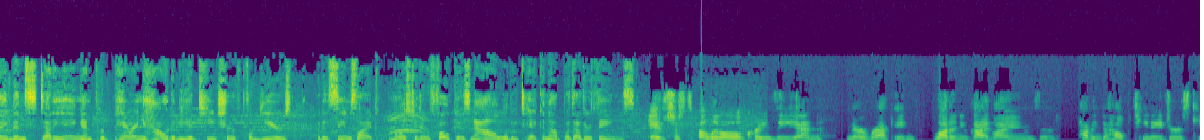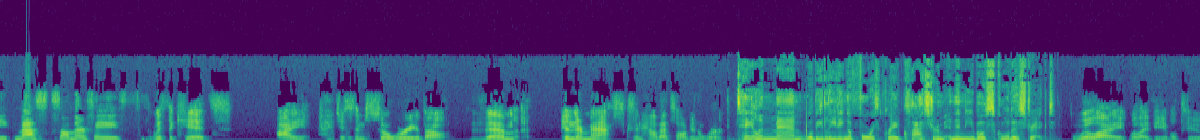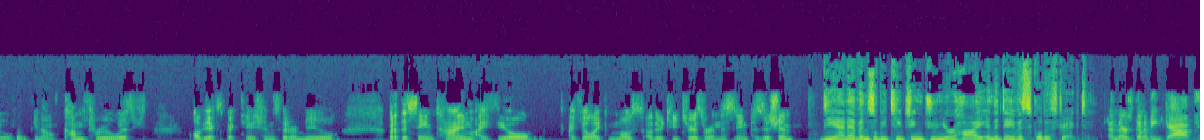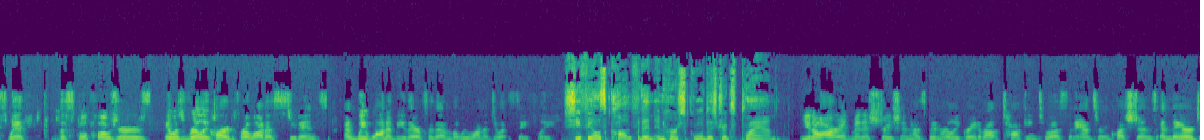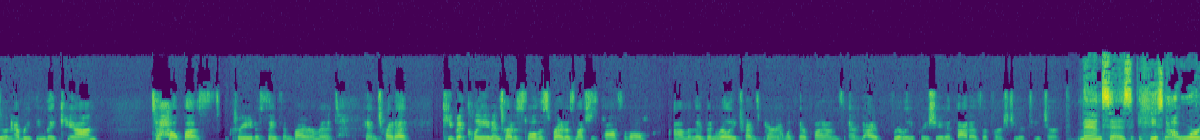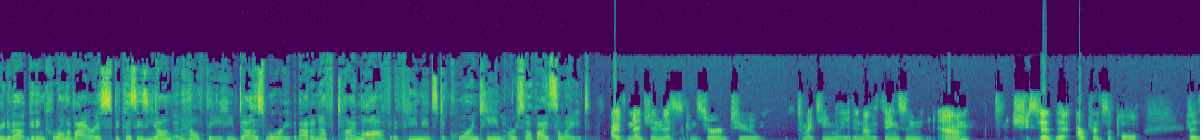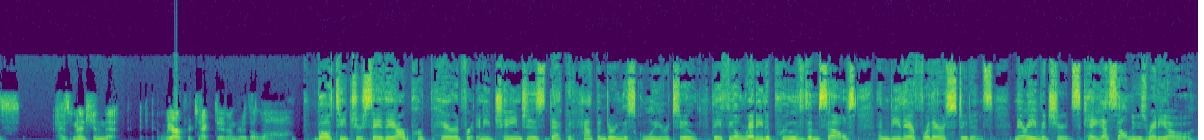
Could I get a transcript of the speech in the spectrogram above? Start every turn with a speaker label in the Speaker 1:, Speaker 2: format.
Speaker 1: They've been studying and preparing how to be a teacher for years, but it seems like most of their focus now will be taken up with other things.
Speaker 2: It's just a little crazy and nerve wracking. A lot of new guidelines and having to help teenagers keep masks on their face.
Speaker 3: With the kids, I I just am so worried about them in their masks and how that's all going to work.
Speaker 1: Talon Mann will be leading a fourth grade classroom in the Nebo School District.
Speaker 3: Will I will I be able to you know come through with all the expectations that are new? But at the same time, I feel I feel like most other teachers are in the same position.
Speaker 1: Deanne Evans will be teaching junior high in the Davis School District.
Speaker 2: And there's going to be gaps with the school closures. It was really hard for a lot of students, and we want to be there for them, but we want to do it safely.
Speaker 1: She feels confident in her school district's plan.
Speaker 2: You know, our administration has been really great about talking to us and answering questions, and they are doing everything they can to help us create a safe environment and try to keep it clean and try to slow the spread as much as possible. Um, and they've been really transparent with their plans, and I've really appreciated that as a first year teacher.
Speaker 1: Mann says he's not worried about getting coronavirus because he's young and healthy. He does worry about enough time off if he needs to quarantine or self isolate.
Speaker 3: I've mentioned this concern to to my team lead and other things, and um, she said that our principal has has mentioned that we are protected under the law.
Speaker 1: Both teachers say they are prepared for any changes that could happen during the school year, too. They feel ready to prove themselves and be there for their students. Mary Richards, KSL News Radio.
